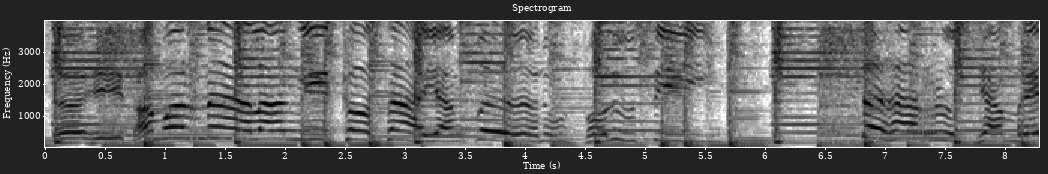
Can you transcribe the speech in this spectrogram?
Sehitam warna langit kota yang penuh polusi. Seharusnya mereka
